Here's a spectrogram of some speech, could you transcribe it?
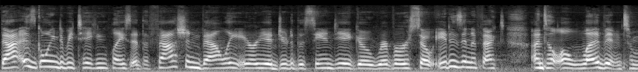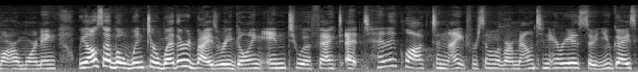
That is going to be taking place at the Fashion Valley area due to the San Diego River. So it is in effect until 11 tomorrow morning. We also have a winter weather advisory going into effect at 10 o'clock tonight for some of our mountain areas. So you guys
